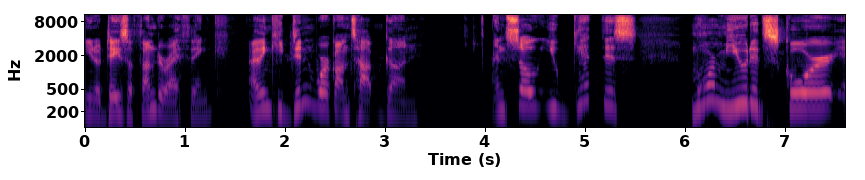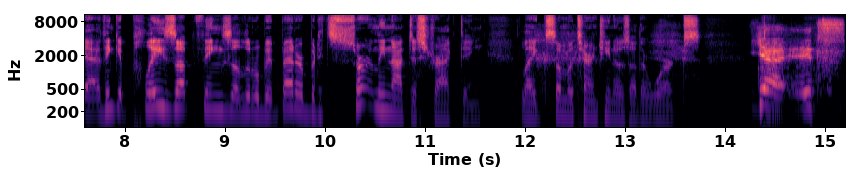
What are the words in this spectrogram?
you know Days of Thunder. I think I think he didn't work on Top Gun, and so you get this more muted score. I think it plays up things a little bit better, but it's certainly not distracting like some of Tarantino's other works. Yeah, um, it's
